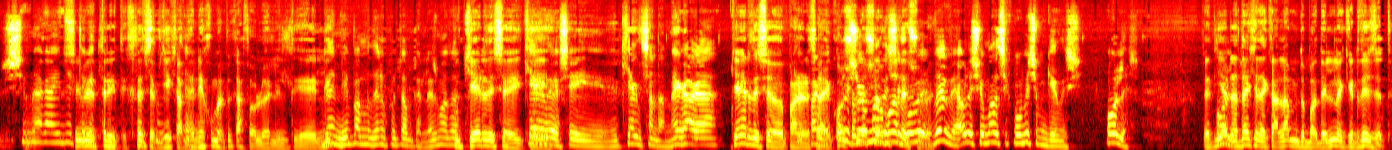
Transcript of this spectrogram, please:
σήμερα είναι Σήμερα είναι τρίτη. Τρίτη. Χθες δεν βγήκα. Δεν έχουμε πει καθόλου Elite League. Δεν είπαμε, δεν έχω τα αποτελέσματα. Που κέρδισε και. Κέρδισε, κέρδισαν τα μέγαρα. Κέρδισε ο Πανερθαϊκό. Όλες οι Όλες οι ομάδες ομάδες εκπομπής- σου. ρε. Βέβαια, όλες οι ομάδες εκπομπής έχουν κερδίσει. Όλες. Παιδιά, Όλοι. να τα έχετε καλά με τον Παντελή να κερδίζετε.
